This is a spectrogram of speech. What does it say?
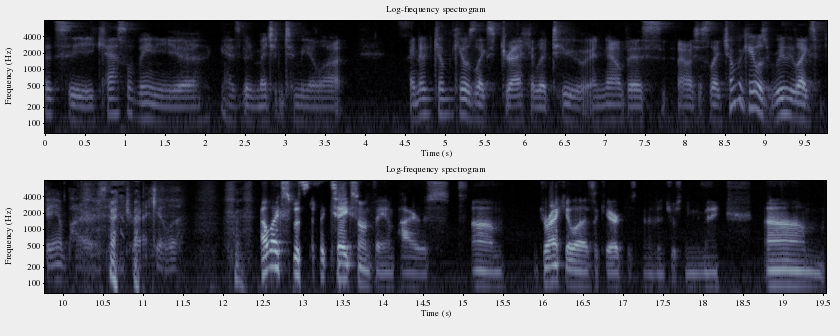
let's see, Castlevania has been mentioned to me a lot. I know Jump Kills likes Dracula too, and now this. And I was just like, Jump Kills really likes vampires and Dracula. I like specific takes on vampires. Um, Dracula as a character is kind of interesting to me. Um,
